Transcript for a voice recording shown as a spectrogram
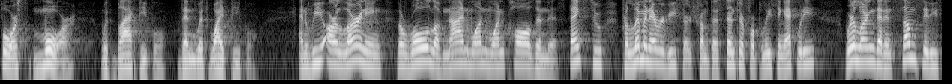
force more with black people than with white people. And we are learning the role of 911 calls in this. Thanks to preliminary research from the Center for Policing Equity, we're learning that in some cities,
